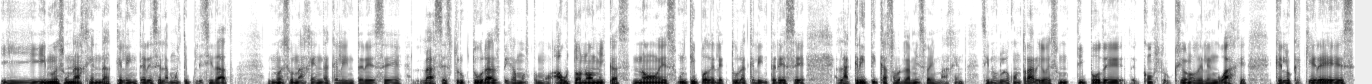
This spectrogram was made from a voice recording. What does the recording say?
Y, no es una agenda que le interese la multiplicidad, no es una agenda que le interese las estructuras, digamos, como autonómicas, no es un tipo de lectura que le interese la crítica sobre la misma imagen, sino lo contrario, es un tipo de, construcción o de lenguaje que lo que quiere es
